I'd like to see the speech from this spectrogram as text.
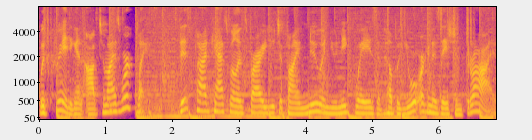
with creating an optimized workplace. This podcast will inspire you to find new and unique ways of helping your organization thrive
